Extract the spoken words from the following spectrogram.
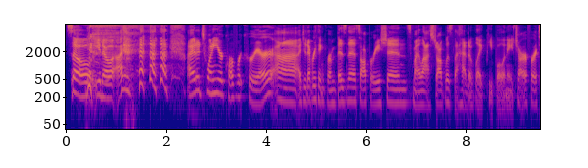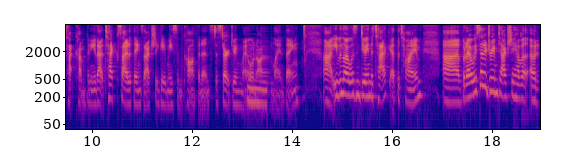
So, you know, I I had a 20 year corporate career. Uh, I did everything from business operations. My last job was the head of like people in HR for a tech company. That tech side of things actually gave me some confidence to start doing my own mm. online thing, uh, even though I wasn't doing the tech at the time. Uh, but I always had a dream to actually have a, an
